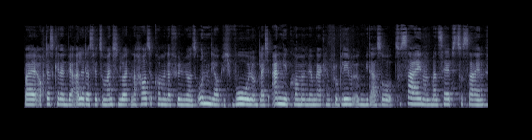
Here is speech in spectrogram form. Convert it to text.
weil auch das kennen wir alle, dass wir zu manchen Leuten nach Hause kommen, da fühlen wir uns unglaublich wohl und gleich angekommen. Wir haben gar kein Problem, irgendwie da so zu sein und man selbst zu sein.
